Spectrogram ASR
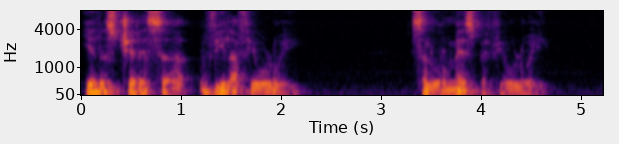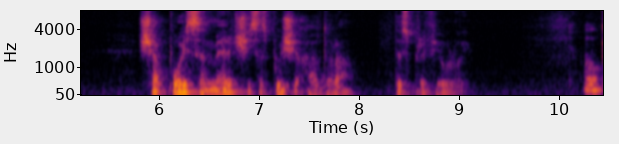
El îți cere să vii la Fiul Lui, să-L urmezi pe Fiul Lui și apoi să mergi și să spui și altora despre Fiul Lui. Ok,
